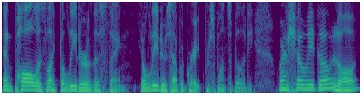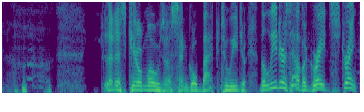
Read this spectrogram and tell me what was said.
And Paul is like the leader of this thing. You know, leaders have a great responsibility. Where shall we go, Lord? let us kill Moses and go back to Egypt. The leaders have a great strength.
